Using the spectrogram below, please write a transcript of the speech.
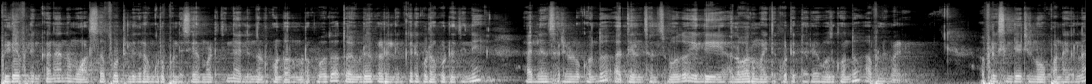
ಪಿ ಡಿ ಎಫ್ ಲಿಂಕನ್ನು ನಮ್ಮ ವಾಟ್ಸಪ್ಪು ಟೆಲಿಗ್ರಾಮ್ ಗ್ರೂಪಲ್ಲಿ ಶೇರ್ ಮಾಡ್ತೀನಿ. ಅಲ್ಲಿ ನೋಡ್ಕೊಂಡು ಡೌನ್ ಮಾಡ್ಬೋದು. ಅಥವಾ ವಿಡಿಯೋ ಕಡೆ ಲಿಂಕಲ್ಲಿ ಕೂಡ ಕೊಟ್ಟಿದ್ದೀನಿ. ಅಲ್ಲಿಂದ ಸರಿ ನೋಡ್ಕೊಂಡು ಅಧ್ಯಯನ ಸಲ್ಲಿಸ್ಬೋದು ಇಲ್ಲಿ ಹಲವಾರು ಮಾಹಿತಿ ಕೊಟ್ಟಿದ್ದಾರೆ. ಓದ್ಕೊಂಡು ಅಪ್ಲೈ ಮಾಡಿ. ಅಪ್ಲಿಕೇಶನ್ ಡೇಟ್ ಇನ್ನು ಓಪನ್ ಆಗಿಲ್ಲ.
